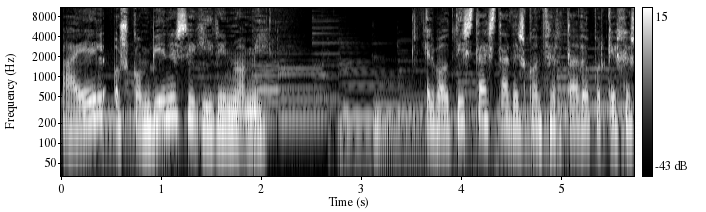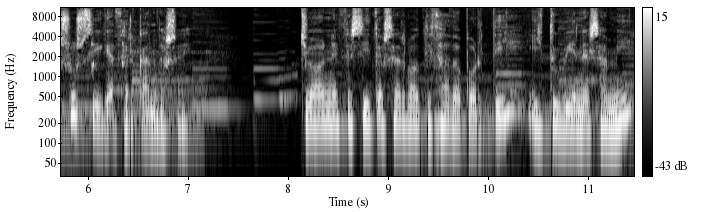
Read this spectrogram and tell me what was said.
A él os conviene seguir y no a mí. El bautista está desconcertado porque Jesús sigue acercándose. Yo necesito ser bautizado por ti y tú vienes a mí.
